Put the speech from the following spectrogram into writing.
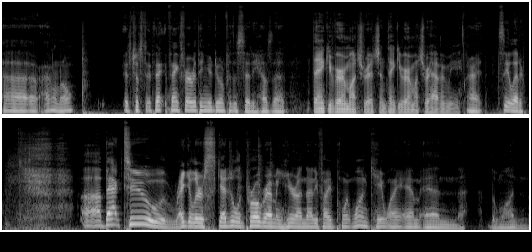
uh I don't know. It's just th- thanks for everything you're doing for the city. How's that? Thank you very much, Rich, and thank you very much for having me. All right. See you later. Uh, back to regular scheduled programming here on 95.1 KYMN, the one.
